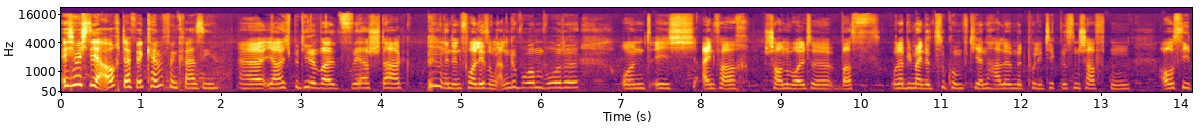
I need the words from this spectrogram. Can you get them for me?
ich möchte ja auch dafür kämpfen quasi. Äh, ja, ich bin hier, weil es sehr stark in den Vorlesungen angeworben wurde und ich einfach schauen wollte, was oder wie meine Zukunft hier in Halle mit Politikwissenschaften aussieht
